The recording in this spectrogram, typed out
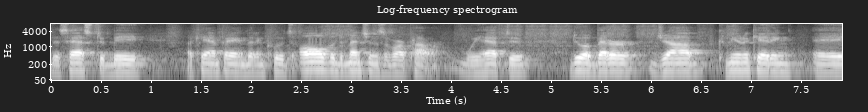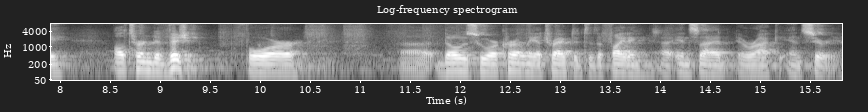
This has to be a campaign that includes all the dimensions of our power. We have to do a better job communicating a alternative vision for uh, those who are currently attracted to the fighting uh, inside Iraq and Syria.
